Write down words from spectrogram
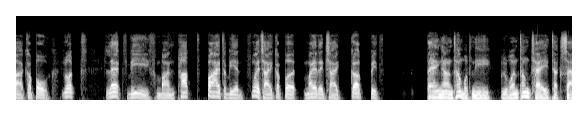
ากระโปรงรถ และมีบานพับป้ายทะเบียน เมื่อใช้ก็เปิด ไม่ได้ใช้ก็ปิด แต่งานทั้งหมดนี้ล้วนต้องใช้ทักษะ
